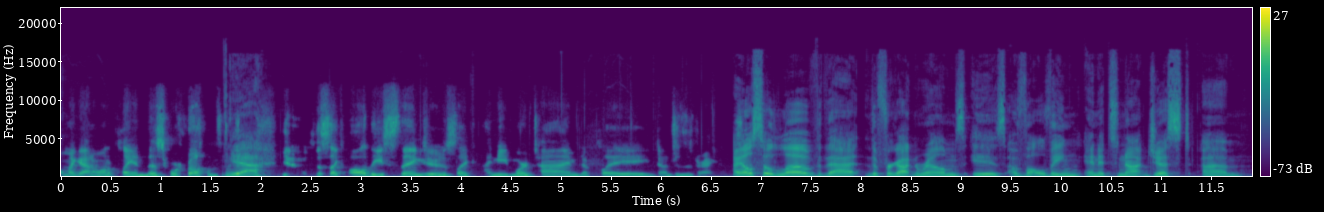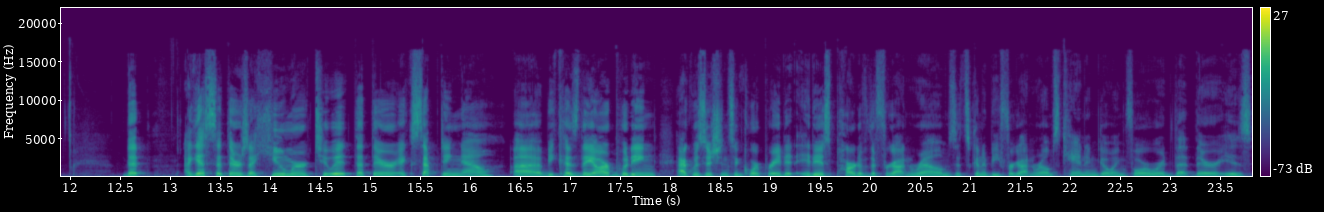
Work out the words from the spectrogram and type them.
oh my god, I want to play in this world. Yeah, you know, just like all these things. You're just like, I need more time to play Dungeons and Dragons. I also love that the Forgotten Realms is evolving, and it's not just um, that I guess that there's a humor to it that they're accepting now uh, because they are mm-hmm. putting Acquisitions Incorporated. It is part of the Forgotten Realms. It's going to be Forgotten Realms canon going forward. That there is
